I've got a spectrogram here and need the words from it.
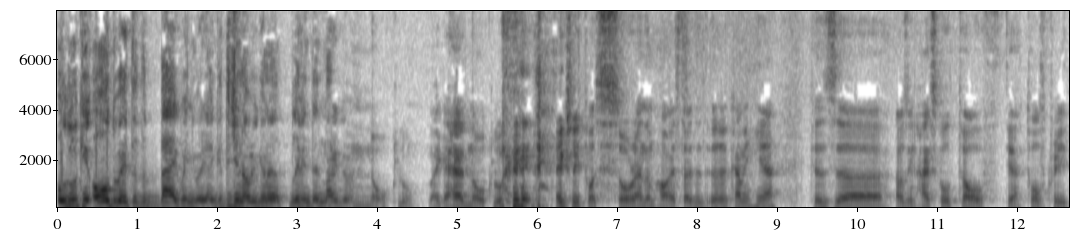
looking all the way to the back when you were younger. Did you know you're gonna live in Denmark? Or? no clue. Like I had no clue. Actually, it was so random how I started uh, coming here. Because uh, I was in high school, 12, yeah, 12th grade.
